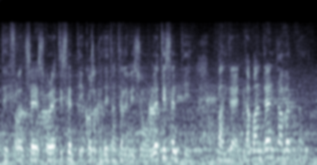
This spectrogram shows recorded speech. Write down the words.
Di Francesco, lei ti sentì cosa che ha detto a televisione? Lei ti sentì? Bandetta, bandetta, bandetta.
